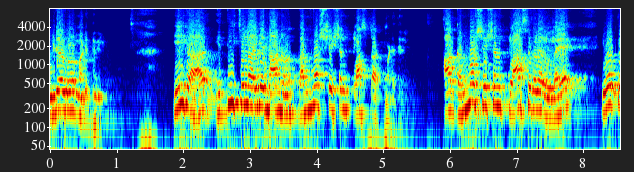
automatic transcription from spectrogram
ವಿಡಿಯೋಗಳು ಮಾಡಿದ್ದೀನಿ. ಈಗ ಇತ್ತೀಚಲಾಗಿ ನಾನು ಕನ್ವರ್ಸೇಷನ್ ಕ್ಲಾಸ್ ಸ್ಟಾರ್ಟ್ ಮಾಡಿದ್ದೀನಿ. ಆ ಕನ್ವರ್ಸೇಷನ್ ಕ್ಲಾಸ್ಗಳಲ್ಲೇ ಇವತ್ತು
